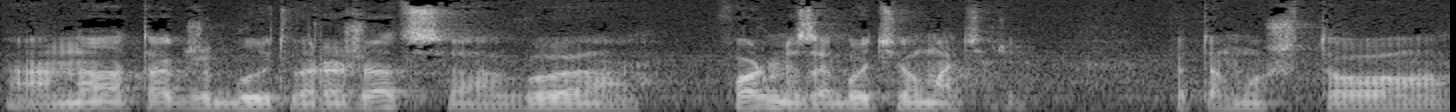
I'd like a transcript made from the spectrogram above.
она также будет выражаться в форме заботы о матери, потому что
